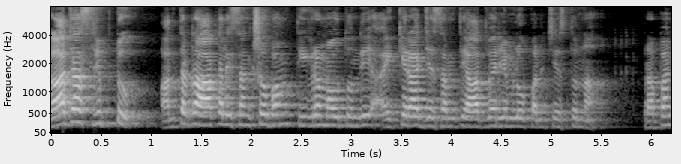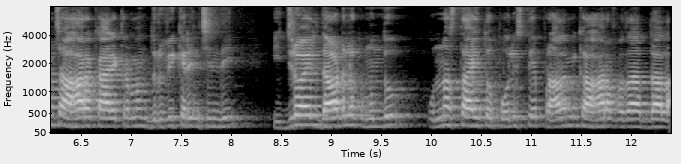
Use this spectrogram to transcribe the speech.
గాజా స్క్రిప్ట్ అంతటా ఆకలి సంక్షోభం తీవ్రమవుతుంది. ఐక్యరాజ్య సమితి ఆధ్వర్యంలో పనిచేస్తున్న ప్రపంచ ఆహార కార్యక్రమం ధృవీకరించింది. ఇజ్రాయెల్ దాడులకు ముందు ఉన్న స్థాయితో పోలిస్తే ప్రాథమిక ఆహార పదార్థాల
